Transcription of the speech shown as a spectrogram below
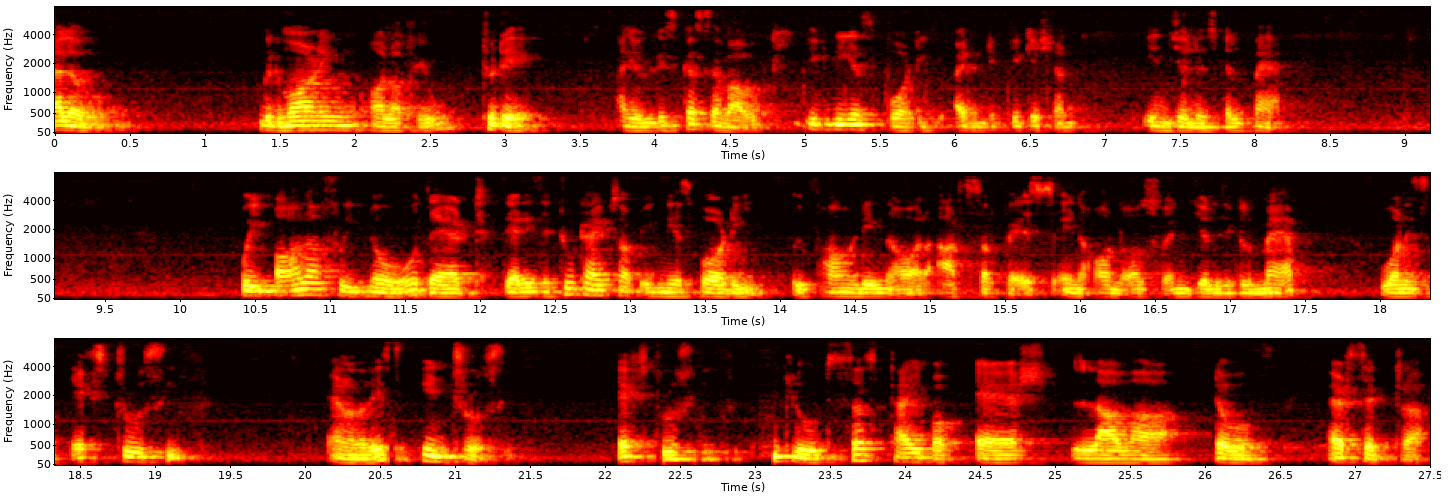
Hello, good morning, all of you. Today I will discuss about igneous body identification in geological map. We all of we know that there is a two types of igneous body we found in our earth surface and also in geological map. One is extrusive, another is intrusive. Extrusive includes such type of ash, lava, tuff, etc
